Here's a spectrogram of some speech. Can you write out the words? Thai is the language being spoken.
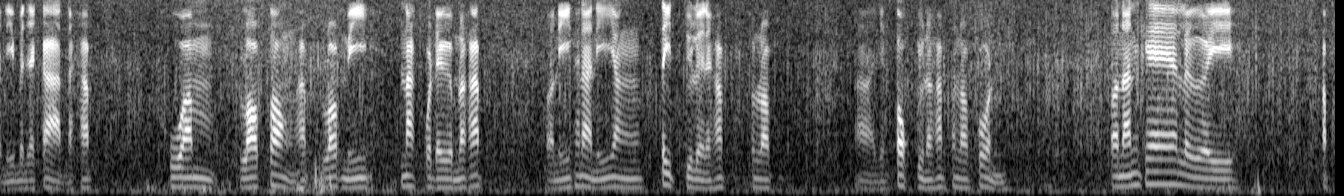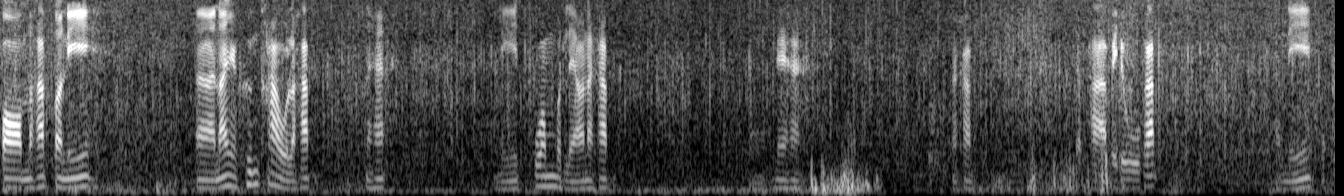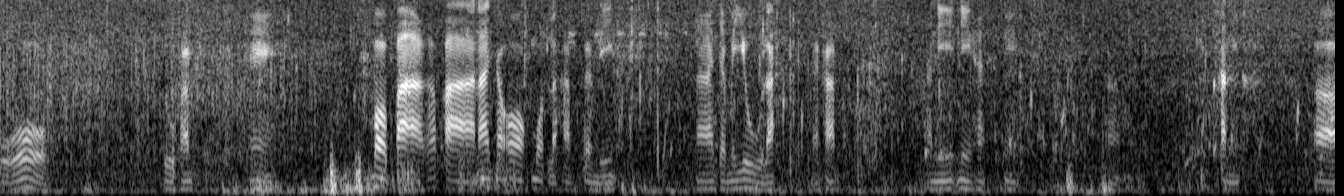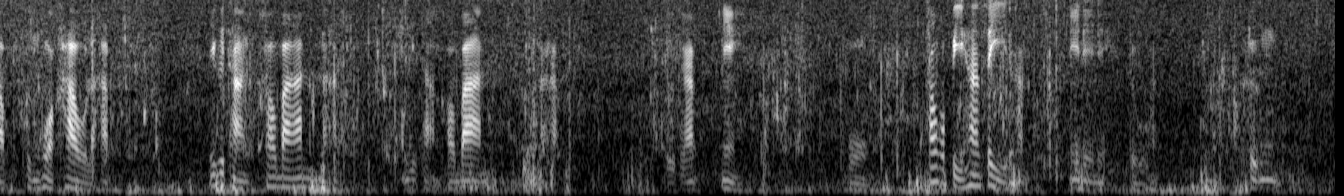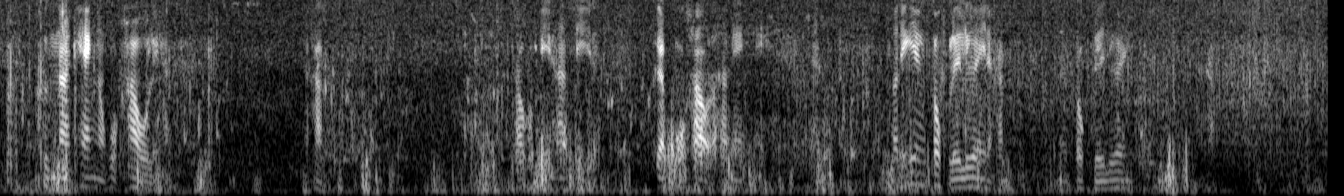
ันี่บรรยากาศนะครับท่วมรอบซ่องครับ รอบนี้หนักกว่าเดิมนะครับ ตอนนี้ขณะนี้ยังติดอยู่เลยนะครับสำหรับอ่ายังตกอยู่นะครับสำหรับฝน ตอนนั้นแค่เลยกระปอมนะครับ ตอนนี้อ่าน่าจะครึ่งเข่าแล้วครับนะฮะน,นี้ท่วมหมดแล้วนะครับเนี่ยฮะนะครับ จะพาไปดูครับ อันนี้โอ้โหดูครับนี่ บ่อปลาก็ปลาน่าจะออกหมดแล้วครับแบบนี้น่าจะไม่อยู่ละนะครับ อันนี้นี่ฮะนี่คันพึงหัวเข่าแล้วครับ นี่คือทางเข้าบ้านนะครับนี่คือทางเข้าบ้านนะครับดูครับนี่โอ้เท่ากับปีห้าสี่นะครับ นี่นี่นี่ดูครับครึ่งครึ่งหน้าแข้งของพวเข้าเลยครับนะครับ เท่ากับปีห้าสี่เลย เกือบหัวเข่าแล้วครับนี่ตอนนี้ก็ยังตกเรื่อยๆนะครับตกเรื่อยๆ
